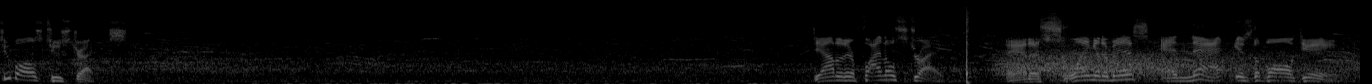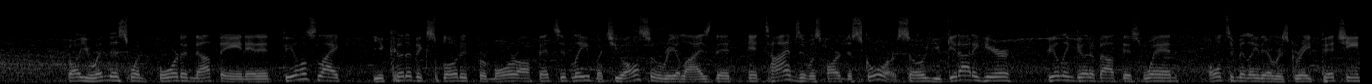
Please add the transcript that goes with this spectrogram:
Two balls, two strikes. Down to their final strike. And a swing and a miss, and that is the ball game. Well, you win this one four to nothing, and it feels like you could have exploded for more offensively, but you also realize that at times it was hard to score. So you get out of here feeling good about this win. Ultimately, there was great pitching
